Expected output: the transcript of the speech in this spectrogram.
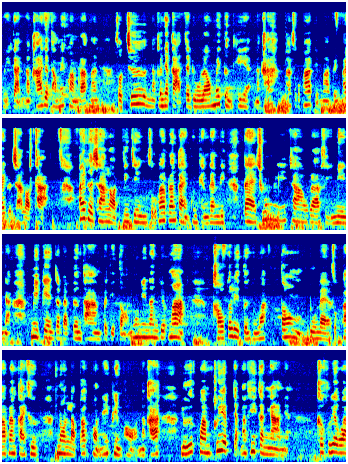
คุยกันนะคะ จะทำให้ความรักนั้น สดชื่นนะบรรยากาศจะดูแล้วไม่ตึงเครียดนะคะทางสุขภาพติดมาเป็นไพ่เดอะชาร์ลอตค่ะไพ่เดอะชาร์ลอตจริง ๆ สุขภาพร่างกายของคุณแข็งแรงดี แต่ช่วงนี้ชาวราศีมีนเนี่ยมีเกณฑ์จะแบบเดินทางไปติดต่อนู่นนี่นั่นเยอะมาก เขาก็เลยเตือนคุณว่าต้องดูแลสุขภาพร่างกายคือ นอนหลับพักผ่อนให้เพียงพอนะคะ หรือความเครียดจากหน้าที่การงานเนี่ย เขาเรียกว่า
